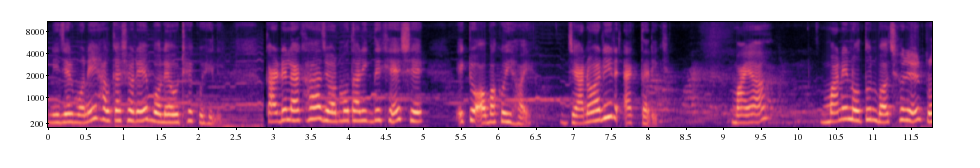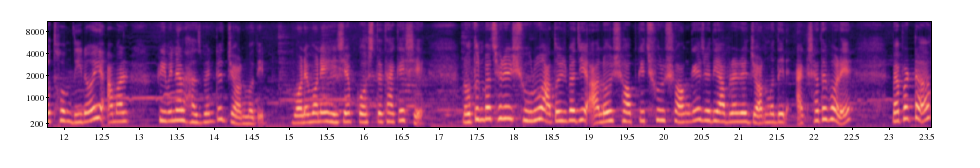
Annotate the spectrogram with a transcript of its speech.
নিজের মনেই হালকা স্বরে বলে ওঠে কুহেলি। কার্ডে লেখা জন্ম তারিখ দেখে সে একটু অবাকই হয়। জানুয়ারির এক তারিখ। মায়া মানে নতুন বছরের প্রথম দিনই আমার ক্রিমিনাল হাজব্যান্ডের জন্মদিন। মনে মনে হিসেব কষতে থাকে সে। নতুন বছরের শুরু, আতশবাজি আলো সব কিছুর সঙ্গে যদি আবরারের জন্মদিন একসাথে পড়ে, ব্যাপারটা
